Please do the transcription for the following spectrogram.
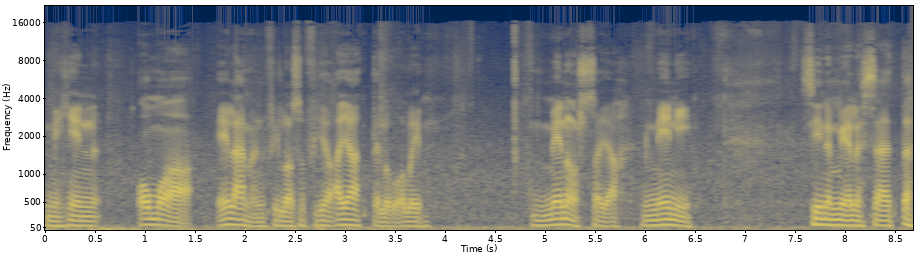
mihin oma elämän filosofia ajattelu oli menossa ja meni siinä mielessä, että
